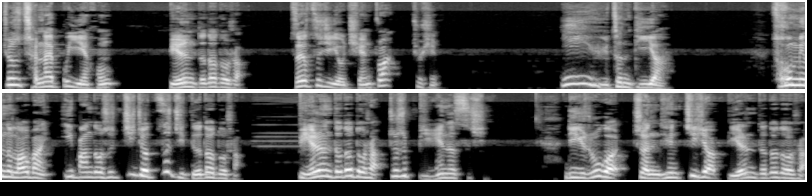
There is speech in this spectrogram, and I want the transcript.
就是从来不眼红别人得到多少，只要自己有钱赚就行。一语中的呀，聪明的老板一般都是计较自己得到多少，别人得到多少就是别人的事情。你如果整天计较别人得到多少，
